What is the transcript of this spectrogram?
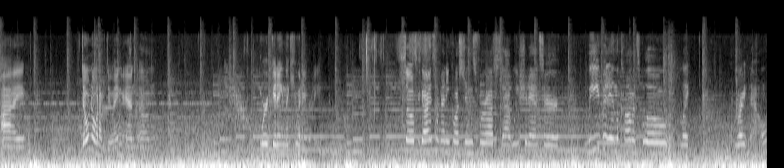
I don't know what I'm doing and um we're getting the Q&A ready. So if you guys have any questions for us that we should answer, leave it in the comments below, like, right now.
